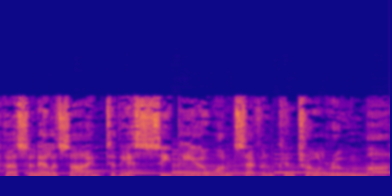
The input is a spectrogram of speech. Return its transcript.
Personnel assigned to the SCP-017 control room are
